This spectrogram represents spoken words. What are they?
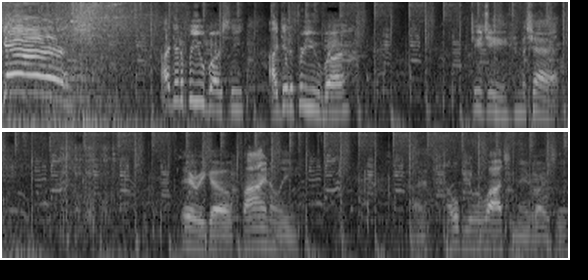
Yes! I did it for you, Barcy. I did it for you, bro. GG in the chat. There we go. Finally. I hope you were watching there, Barcy.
